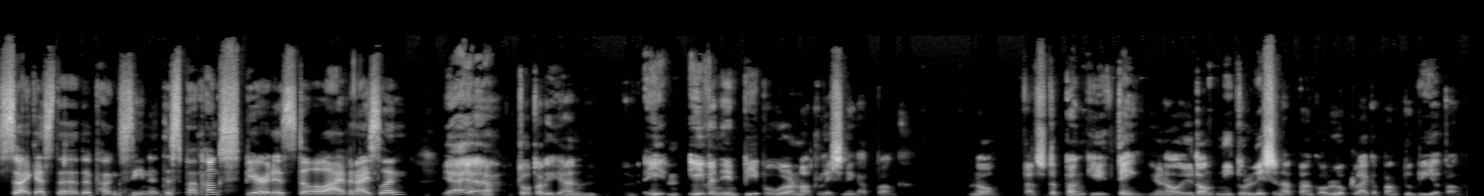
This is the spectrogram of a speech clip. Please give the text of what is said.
So I guess the the punk scene, this punk spirit, is still alive in Iceland. Yeah, yeah, totally, and even in people who are not listening at punk. No, that's the punky thing, you know. You don't need to listen a punk or look like a punk to be a punk.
